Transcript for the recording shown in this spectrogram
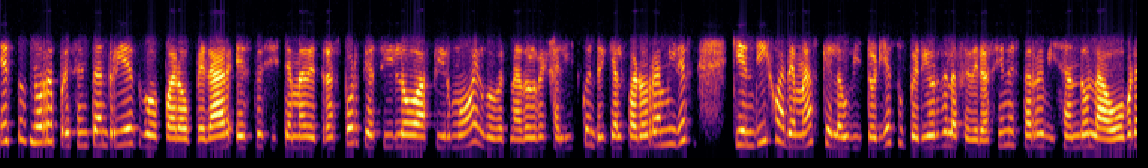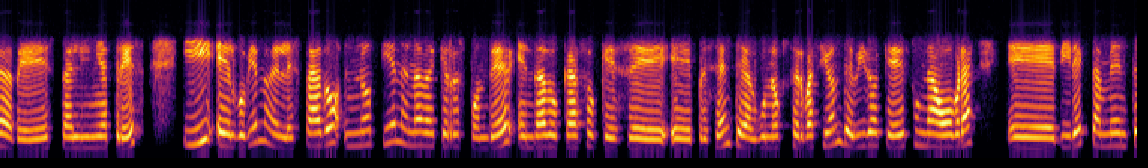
estos no representan riesgo para operar este sistema de transporte, así lo afirmó el gobernador de Jalisco, Enrique Alfaro Ramírez, quien dijo además que la Auditoría Superior de la Federación está revisando la obra de esta línea 3 y el gobierno del estado no tiene nada que responder en dado caso que se eh, presente alguna observación debido a que es una obra eh, directamente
